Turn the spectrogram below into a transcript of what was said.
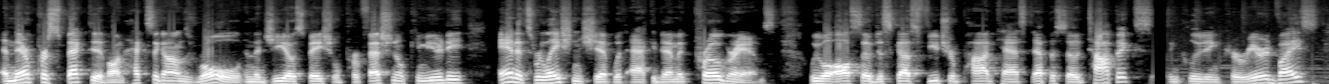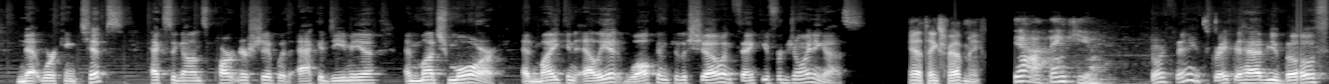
and their perspective on Hexagon's role in the geospatial professional community and its relationship with academic programs. We will also discuss future podcast episode topics, including career advice, networking tips, Hexagon's partnership with academia, and much more. And Mike and Elliot, welcome to the show and thank you for joining us. Yeah, thanks for having me. Yeah, thank you. Sure thing. It's great to have you both.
